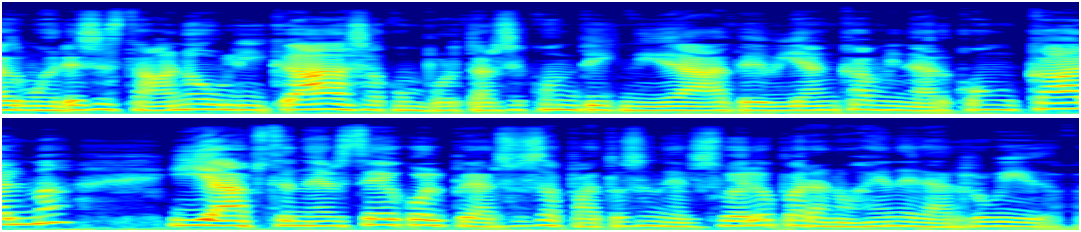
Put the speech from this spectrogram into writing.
Las mujeres estaban obligadas a comportarse con dignidad, debían caminar con calma y abstenerse de golpear sus zapatos en el suelo para no generar ruido.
